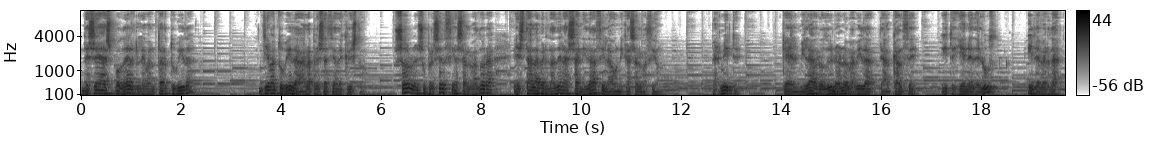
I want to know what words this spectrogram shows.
¿Deseas poder levantar tu vida? Lleva tu vida a la presencia de Cristo. Solo en su presencia salvadora está la verdadera sanidad y la única salvación. Permite que el milagro de una nueva vida te alcance y te llene de luz y de verdad.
